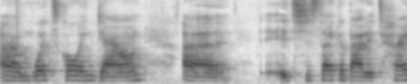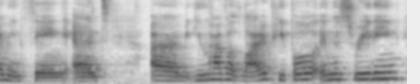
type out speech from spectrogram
um, what's going down. Uh, it's just like about a timing thing. And um, you have a lot of people in this reading.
